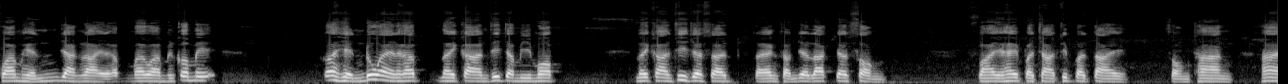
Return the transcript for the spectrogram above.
ความเห็นอย่างไรนะครับมาว่ามันก็ไม่ก็เห็นด้วยนะครับ ในการที่จะมีม็อบ ในการที่จะแสดงสัญลักษณ์จะส่องไฟให้ประชาธิปไตยส่องทางให้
